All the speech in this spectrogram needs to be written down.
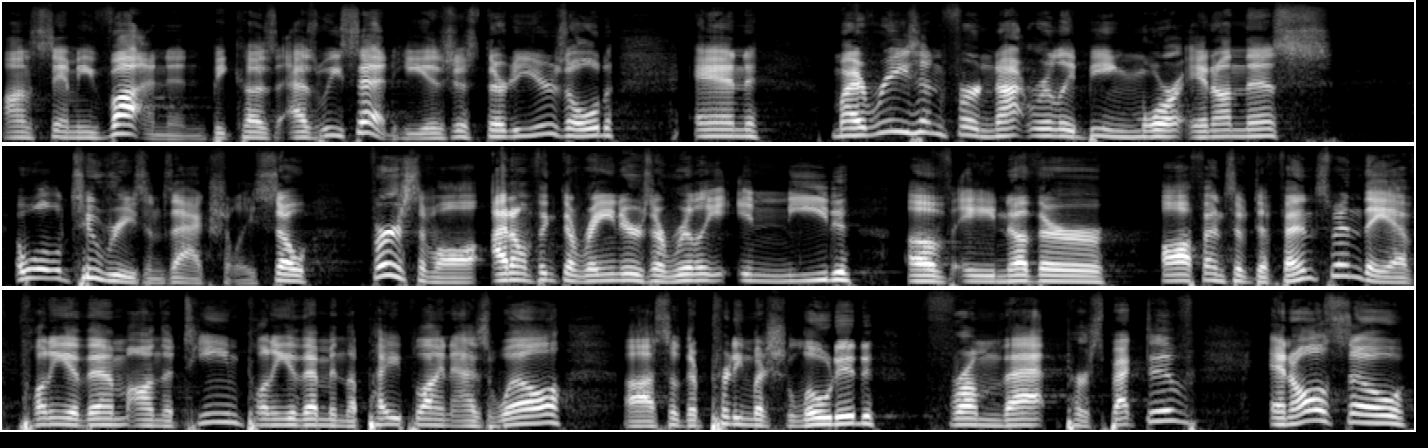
on Sami Vatanen, because as we said, he is just 30 years old. And my reason for not really being more in on this, well, two reasons actually. So, first of all, I don't think the Rangers are really in need of another offensive defenseman. They have plenty of them on the team, plenty of them in the pipeline as well. Uh, so they're pretty much loaded from that perspective. And also,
